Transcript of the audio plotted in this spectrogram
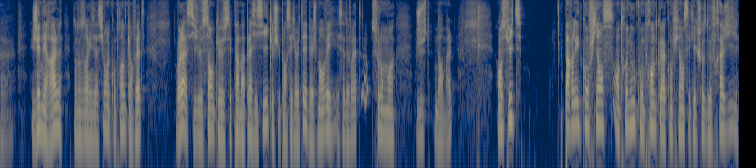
euh, générale dans nos organisations et comprendre qu'en fait, voilà, si je sens que c'est pas ma place ici, que je suis pas en sécurité, ben je m'en vais, et ça devrait être, selon moi, juste normal. Ensuite, parler de confiance entre nous, comprendre que la confiance est quelque chose de fragile,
